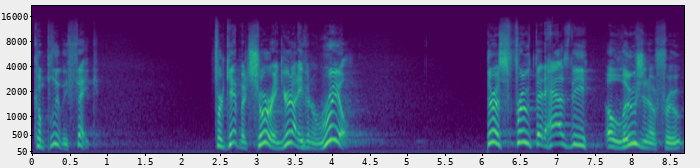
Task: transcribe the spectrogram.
Completely fake. Forget maturing, you're not even real. There is fruit that has the illusion of fruit,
